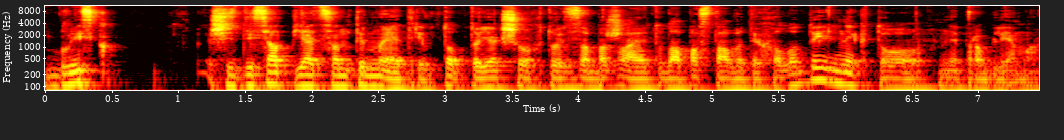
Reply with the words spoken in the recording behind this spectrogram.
близько 65 сантиметрів. Тобто, якщо хтось забажає туди поставити холодильник, то не проблема.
